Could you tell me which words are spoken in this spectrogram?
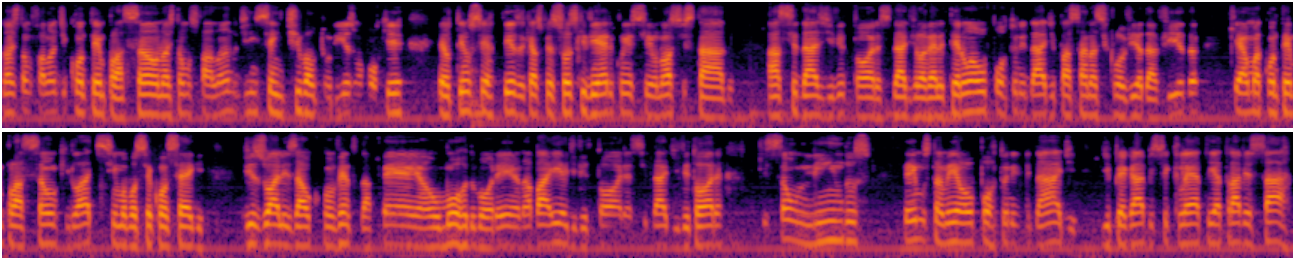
Nós estamos falando de contemplação, nós estamos falando de incentivo ao turismo, porque eu tenho certeza que as pessoas que vierem conhecer o nosso estado, a cidade de Vitória, a cidade de Vila Velha, terão a oportunidade de passar na ciclovia da vida, que é uma contemplação que lá de cima você consegue visualizar o Convento da Penha, o Morro do Moreno, a Baía de Vitória, a cidade de Vitória, que são lindos. Temos também a oportunidade de pegar a bicicleta e atravessar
